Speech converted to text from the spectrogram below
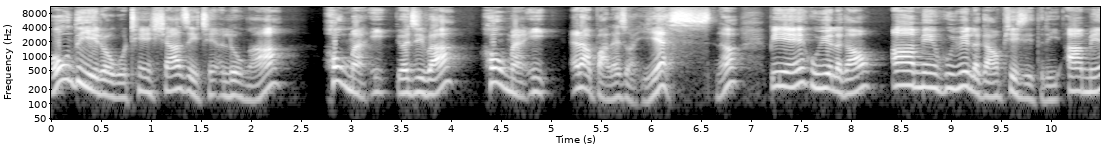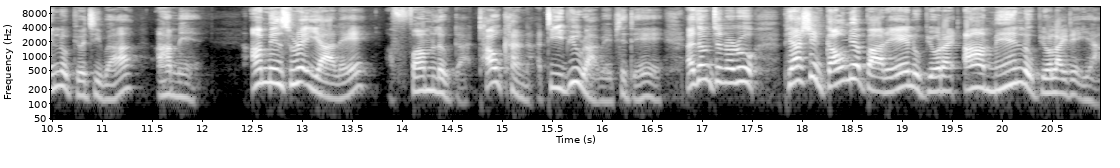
ဘုံတရေတော်ကိုထင်ရှားစေခြင်းအလို့ငါဟုတ်မှန်ဤပြောကြည့်ပါဟုတ်မှန်ဤအဲ့ဒါပါလဲဆိုတော့ yes နော်ပြီးရင်ဟူ၍၎င်းအာမင်ဟူ၍၎င်းဖြစ်စေတည်းအာမင်လို့ပြောကြည့်ပါအာမင်အာမင်ဆိုတဲ့အရာလဲ affirm လုပ်တာထောက်ခံတာအတည်ပြုတာပဲဖြစ်တယ်။အဲကြောင့်ကျွန်တော်တို့ဘုရားရှင်ကောင်းမြတ်ပါတယ်လို့ပြောတိုင်းအာမင်လို့ပြောလိုက်တဲ့အရာ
